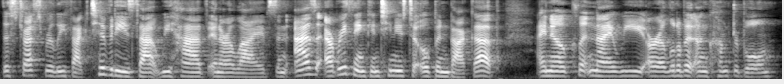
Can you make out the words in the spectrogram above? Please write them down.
the stress relief activities that we have in our lives. And as everything continues to open back up, I know Clint and I, we are a little bit uncomfortable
